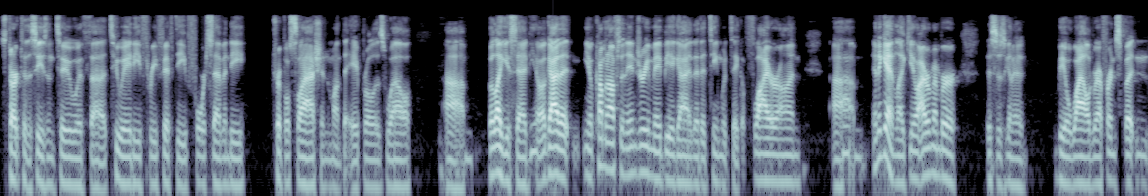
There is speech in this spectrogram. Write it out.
start to the season too, with uh, 280, 350, 470, triple slash in the month of April as well. Um, but like you said, you know, a guy that you know coming off an injury may be a guy that a team would take a flyer on. Um, and again, like you know, I remember this is going to be a wild reference, but in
